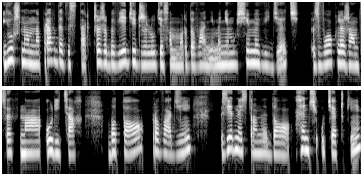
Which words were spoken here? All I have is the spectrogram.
już nam naprawdę wystarczy, żeby wiedzieć, że ludzie są mordowani. My nie musimy widzieć zwłok leżących na ulicach, bo to prowadzi z jednej strony do chęci ucieczki,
